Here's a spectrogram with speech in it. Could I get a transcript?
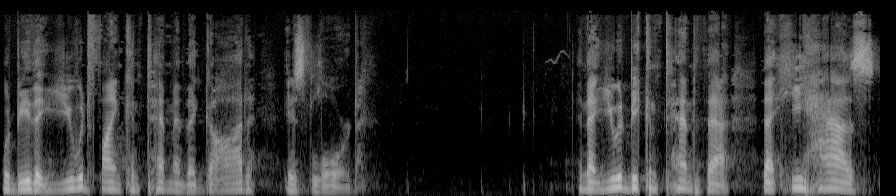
would be that you would find contentment that God is Lord. And that you would be content that, that He has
